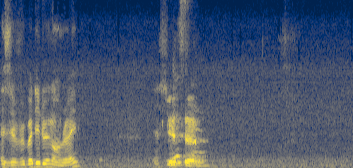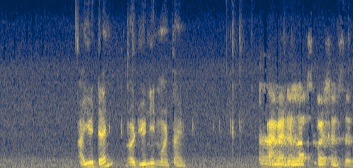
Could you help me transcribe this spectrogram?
Is everybody doing all right? Yes, Yes, sir. Are you done, or do you need more time? Uh, I'm at the last question, sir.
